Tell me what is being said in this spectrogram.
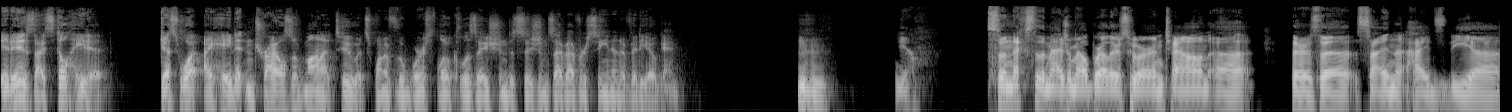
It is. I still hate it. Guess what? I hate it in Trials of Mana too. It's one of the worst localization decisions I've ever seen in a video game. Mm-hmm. Yeah. So next to the Majamel brothers who are in town, uh, there's a sign that hides the. Uh,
